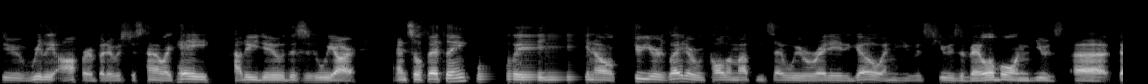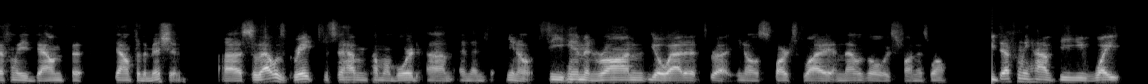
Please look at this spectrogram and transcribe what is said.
to really offer, but it was just kind of like, hey, how do you do? This is who we are. And so I think we, you know, two years later, we called him up and said we were ready to go, and he was he was available and he was uh, definitely down to down for the mission. Uh, so that was great just to have him come on board um, and then, you know, see him and Ron go at it throughout, you know, sparks fly. And that was always fun as well. We definitely have the white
